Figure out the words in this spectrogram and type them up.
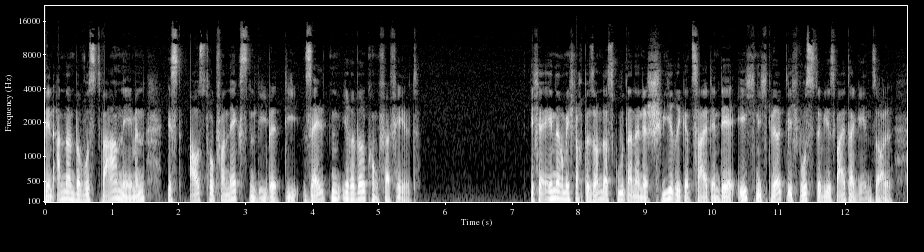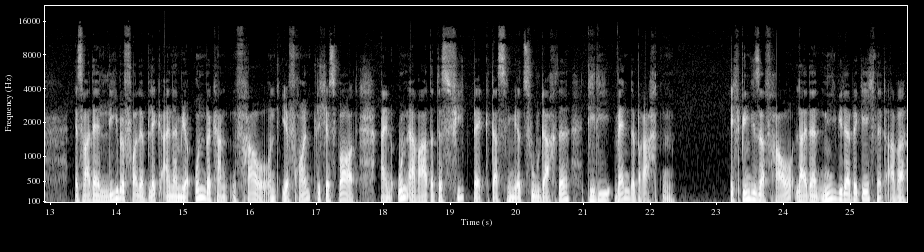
Den anderen bewusst wahrnehmen ist Ausdruck von Nächstenliebe, die selten ihre Wirkung verfehlt. Ich erinnere mich noch besonders gut an eine schwierige Zeit, in der ich nicht wirklich wusste, wie es weitergehen soll. Es war der liebevolle Blick einer mir unbekannten Frau und ihr freundliches Wort, ein unerwartetes Feedback, das sie mir zudachte, die die Wende brachten. Ich bin dieser Frau leider nie wieder begegnet, aber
